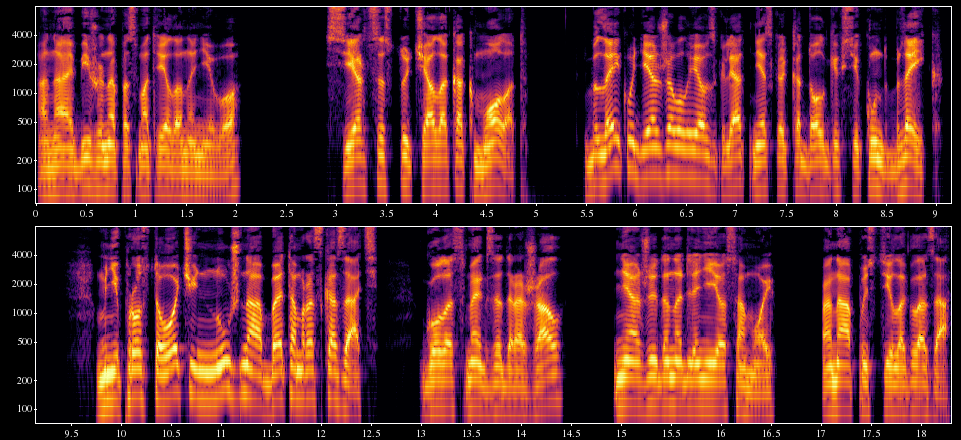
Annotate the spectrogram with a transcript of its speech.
Она обиженно посмотрела на него. Сердце стучало, как молот. Блейк удерживал ее взгляд несколько долгих секунд. «Блейк, мне просто очень нужно об этом рассказать». Голос Мэг задрожал, неожиданно для нее самой. Она опустила глаза.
